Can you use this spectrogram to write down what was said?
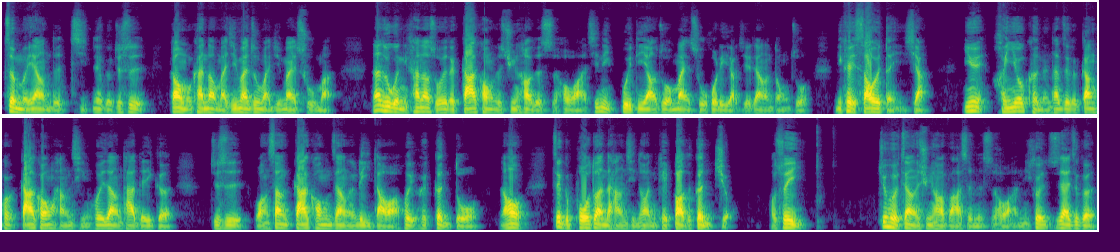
这么样的几那个，就是刚我们看到买进卖出买进卖出嘛。那如果你看到所谓的嘎空的讯号的时候啊，其实你不一定要做卖出获利了结这样的动作，你可以稍微等一下，因为很有可能它这个刚空嘎空行情会让它的一个就是往上嘎空这样的力道啊会会更多，然后这个波段的行情的话，你可以抱得更久哦，所以就会有这样的讯号发生的时候啊，你会在这个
